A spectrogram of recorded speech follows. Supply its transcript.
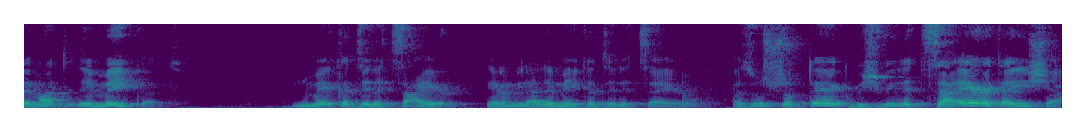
אימת למייקת, למייקת זה לצער, כן, המילה למייקת זה לצער. אז הוא שותק בשביל לצער את האישה.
